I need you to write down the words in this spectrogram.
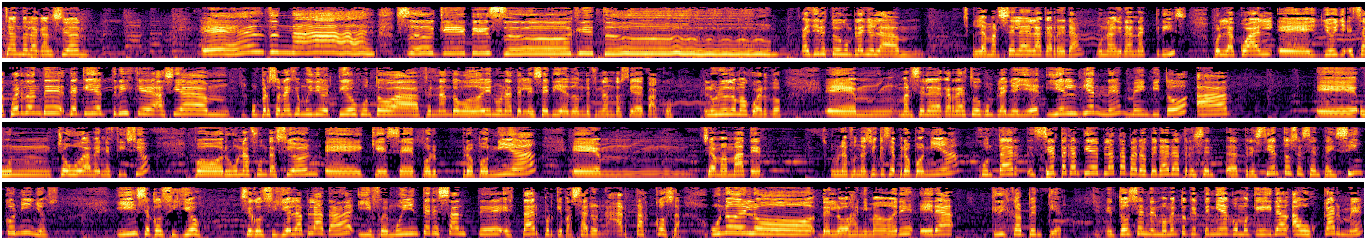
escuchando la canción. And sukiti, sukitu. Ayer estuvo cumpleaños la, la Marcela de la Carrera, una gran actriz, por la cual eh, yo, ¿se acuerdan de, de, aquella actriz que hacía mm, un personaje muy divertido junto a Fernando Godoy en una teleserie donde Fernando hacía de Paco? El único que me acuerdo. Eh, mm, Marcela de la Carrera estuvo de cumpleaños ayer y el viernes me invitó a eh, un show a beneficio por una fundación eh, que se por, proponía, eh, se llama Mater, una fundación que se proponía juntar cierta cantidad de plata para operar a, 365 niños y se consiguió. Se consiguió la plata y fue muy interesante estar porque pasaron hartas cosas. Uno de los, de los animadores era Chris Carpentier. Entonces, en el momento que él tenía como que ir a buscarme,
